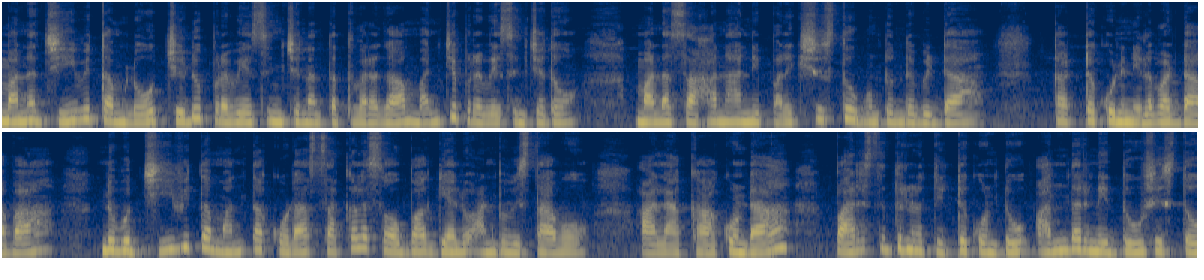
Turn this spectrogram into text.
మన జీవితంలో చెడు ప్రవేశించినంత త్వరగా మంచి ప్రవేశించదు. మన సహనాన్ని పరీక్షిస్తూ ఉంటుంది బిడ్డ. తట్టుకుని నిలబడ్డావా? నువ్వు జీవితం అంతా కూడా సకల సౌభాగ్యాలు అనుభవిస్తావు. అలా కాకుండా పరిస్థితులను తిట్టుకుంటూ అందరినీ దూషిస్తూ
